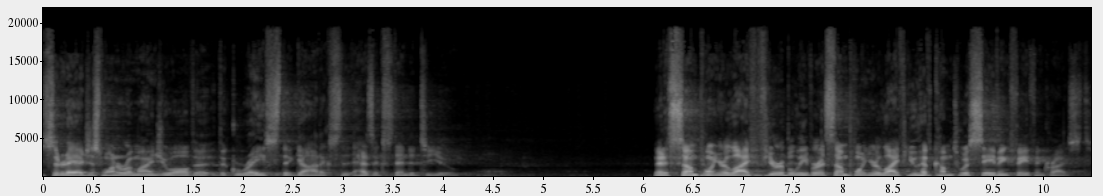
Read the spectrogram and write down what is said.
So today, I just want to remind you all the, the grace that God ex- has extended to you. That at some point in your life, if you're a believer, at some point in your life, you have come to a saving faith in Christ.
